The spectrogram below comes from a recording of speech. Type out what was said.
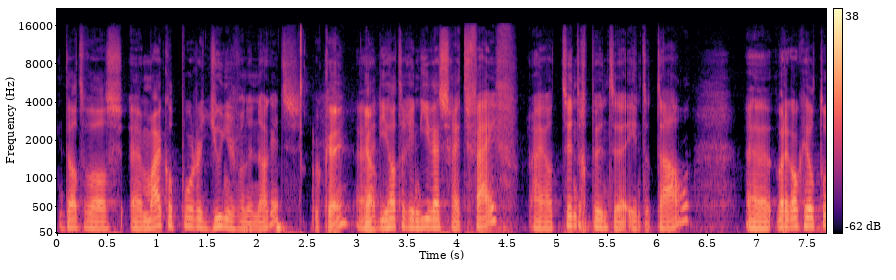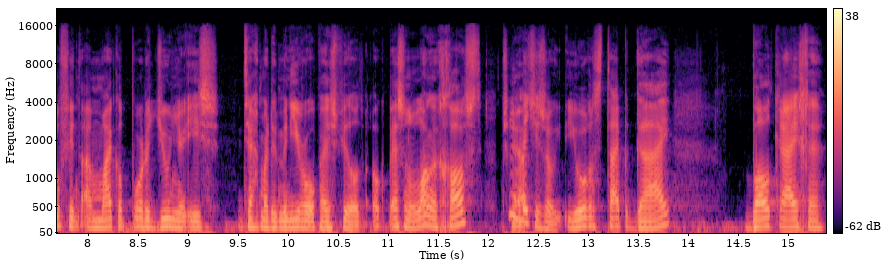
Dat was eh, Michael Porter Jr. van de Nuggets. Oké. Eh, ja. Die had er in die wedstrijd vijf. Hij had 20 punten in totaal. Wat ik ook heel tof vind aan Michael Porter Jr. is zeg maar de manier waarop hij speelt. Ook best een lange gast. Misschien Ja. een beetje zo Joris type guy. Bal krijgen,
